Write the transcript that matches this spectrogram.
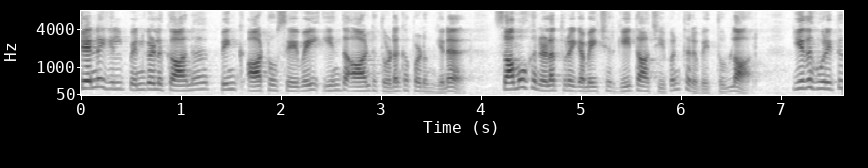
சென்னையில் பெண்களுக்கான பிங்க் ஆட்டோ சேவை இந்த ஆண்டு தொடங்கப்படும் என சமூக நலத்துறை அமைச்சர் கீதா ஜீவன் தெரிவித்துள்ளார். இதுகுறித்து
